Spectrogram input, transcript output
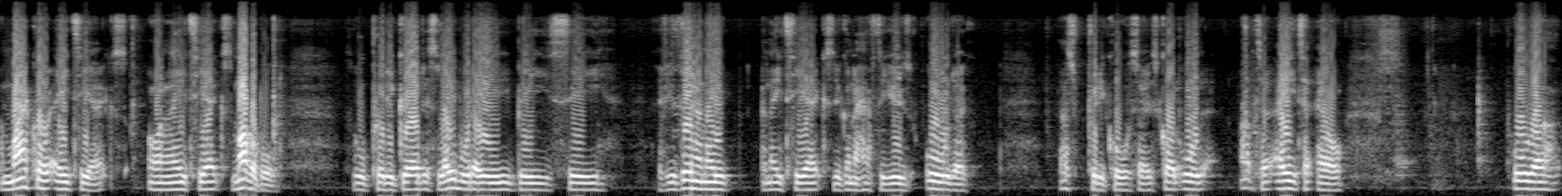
a micro ATX or an ATX motherboard. It's all pretty good. It's labeled A B C. If you're doing an A an ATX you're going to have to use all the that's pretty cool. So it's got all the, up to A to L all the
